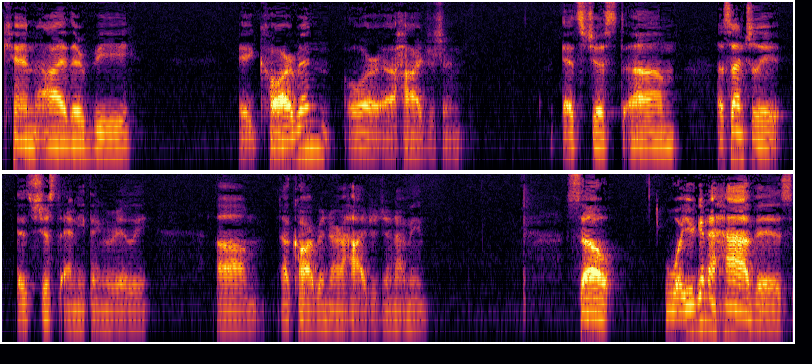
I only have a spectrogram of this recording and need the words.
can either be a carbon or a hydrogen. It's just um, essentially it's just anything really, um, a carbon or a hydrogen. I mean, so what you're gonna have is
